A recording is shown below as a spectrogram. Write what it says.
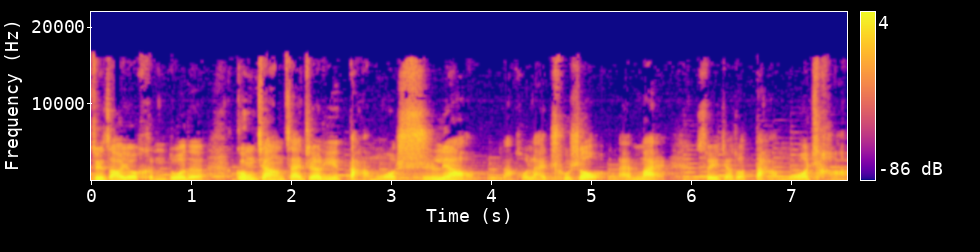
最早有很多的工匠在这里打磨石料，然后来出售来卖，所以叫做打磨厂。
